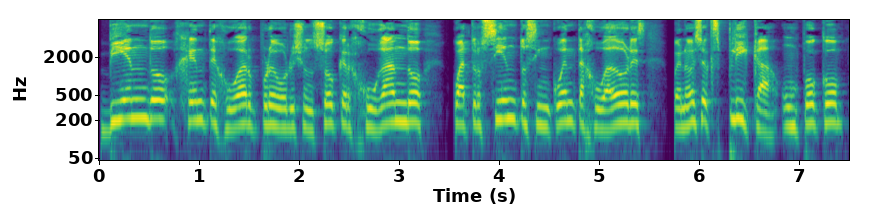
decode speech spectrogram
viendo gente jugar Pro Evolution Soccer, jugando 450 jugadores. Bueno, eso explica un poco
